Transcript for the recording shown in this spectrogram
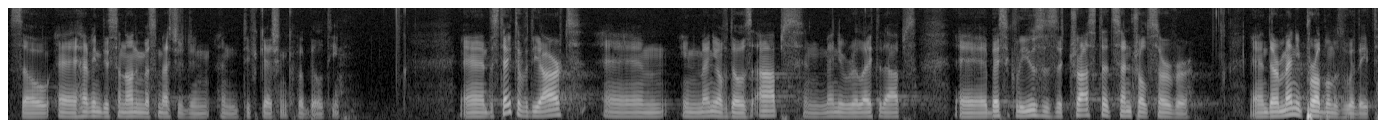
So uh, having this anonymous messaging and notification capability. And the state of the art um, in many of those apps and many related apps uh, basically uses a trusted central server. And there are many problems with it.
